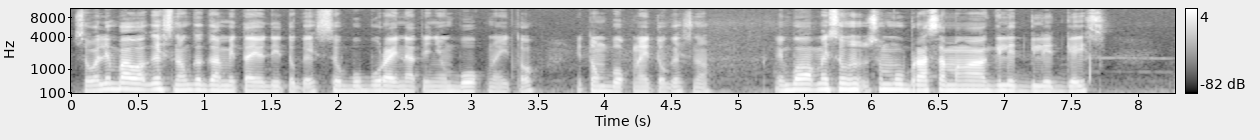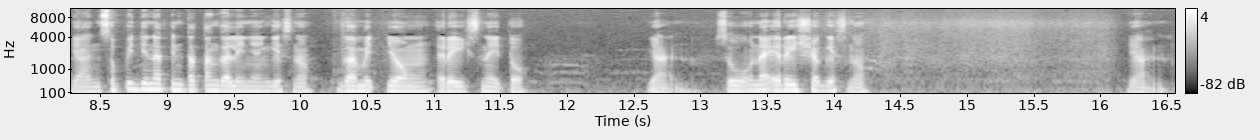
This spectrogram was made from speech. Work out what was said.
So, halimbawa guys, no? Gagamit tayo dito guys. So, buburay natin yung buhok na ito. Itong buhok na ito guys, no? Halimbawa, may sumubra sa mga gilid-gilid guys. Yan. So, pwede natin tatanggalin yan guys, no? Gamit yung erase na ito. Yan. So, na-erase siya guys, no? Yan.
